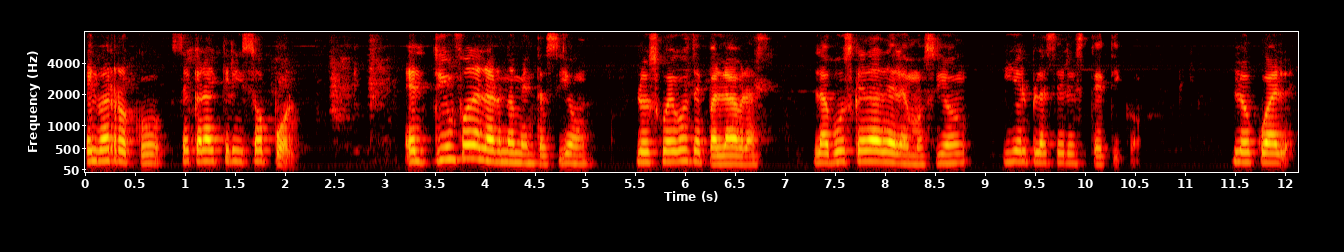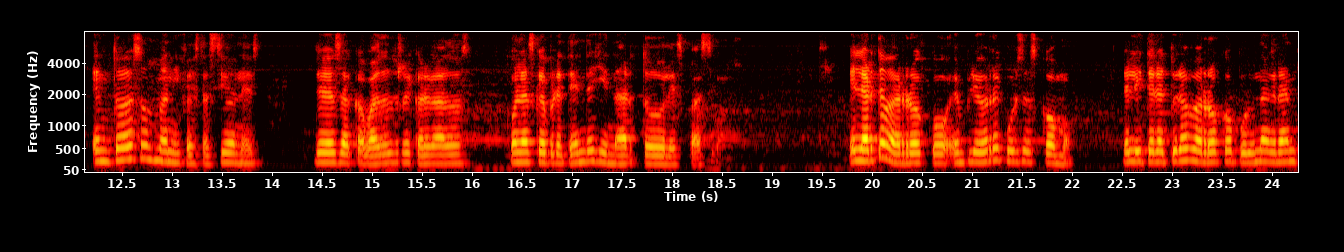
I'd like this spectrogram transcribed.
El barroco se caracterizó por el triunfo de la ornamentación, los juegos de palabras, la búsqueda de la emoción y el placer estético, lo cual en todas sus manifestaciones de los acabados recargados con las que pretende llenar todo el espacio. El arte barroco empleó recursos como la literatura barroco por una gran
